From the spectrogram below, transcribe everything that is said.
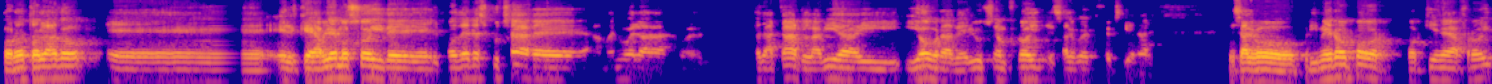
por otro lado, eh, el que hablemos hoy del poder escuchar eh, a Manuela tratar la vida y, obra de Lucian Freud es algo excepcional. Es algo, primero, por, por quién era Freud,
